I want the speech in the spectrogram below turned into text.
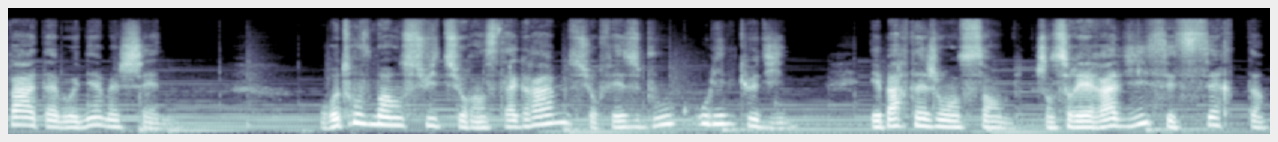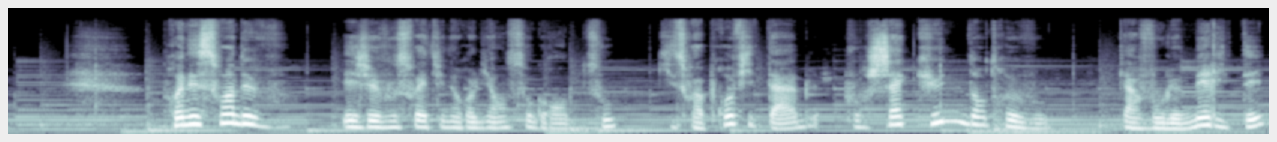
pas à t'abonner à ma chaîne. Retrouve-moi ensuite sur Instagram, sur Facebook ou LinkedIn et partageons ensemble. J'en serai ravie, c'est certain. Prenez soin de vous et je vous souhaite une reliance au grand tout qui soit profitable pour chacune d'entre vous, car vous le méritez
